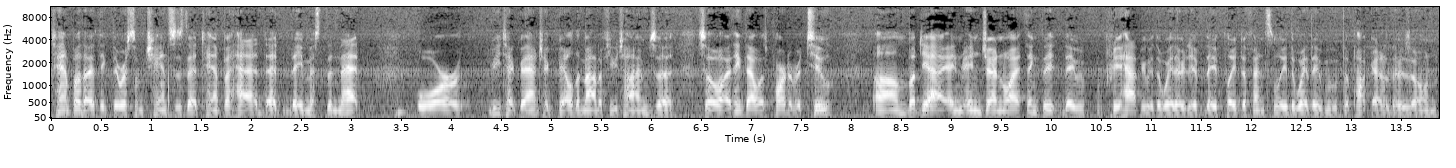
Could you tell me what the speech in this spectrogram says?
Tampa, I think there were some chances that Tampa had that they missed the net or Vitek Vanecek bailed them out a few times. Uh, so I think that was part of it too. Um, but yeah, in, in, general, I think that they were pretty happy with the way they they played defensively, the way they moved the puck out of their zone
